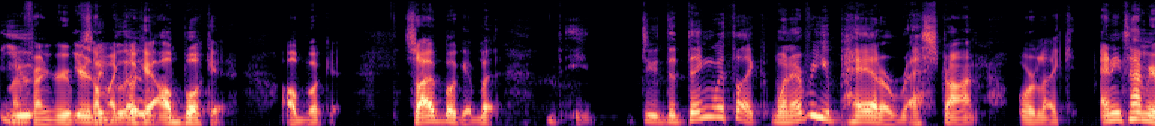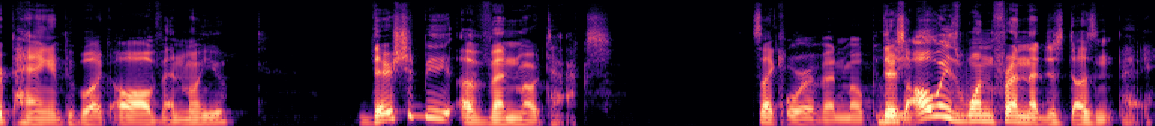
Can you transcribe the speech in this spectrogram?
my You- friend group. So I'm like, okay. I'll book it. I'll book it. So I book it, but dude, the thing with like whenever you pay at a restaurant or like anytime you're paying and people are like, oh, I'll Venmo you, there should be a Venmo tax. It's like or a Venmo. there's always one friend that just doesn't pay.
